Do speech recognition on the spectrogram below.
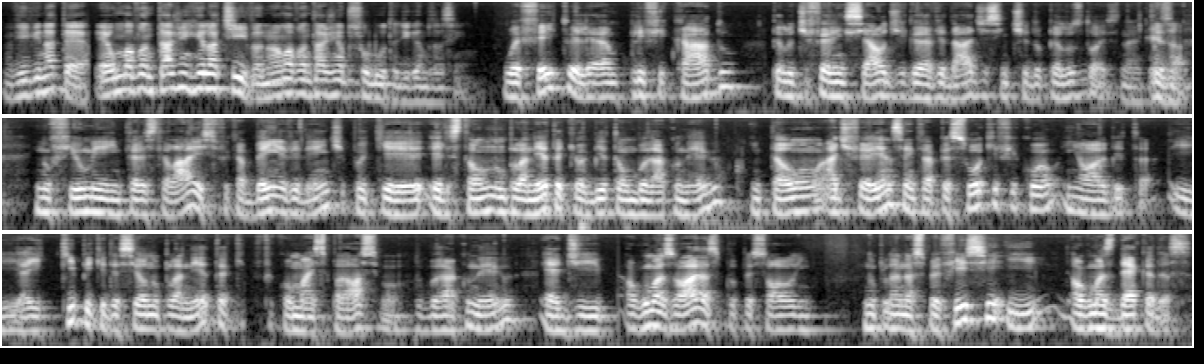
vive na Terra. É uma vantagem relativa, não é uma vantagem absoluta, digamos assim. O efeito ele é amplificado pelo diferencial de gravidade sentido pelos dois, né? Então, Exato. No filme Interestelar isso fica bem evidente porque eles estão num planeta que orbita um buraco negro. Então a diferença entre a pessoa que ficou em órbita e a equipe que desceu no planeta, que ficou mais próximo do buraco negro, é de algumas horas para o pessoal no plano da superfície e algumas décadas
